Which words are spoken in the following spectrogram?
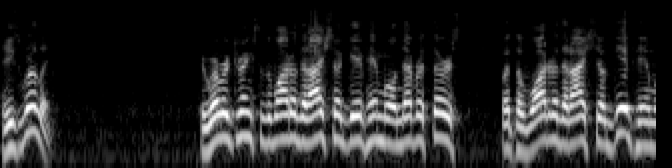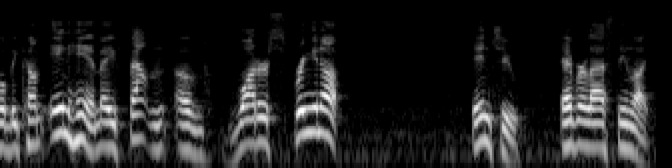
He's willing. Whoever drinks of the water that I shall give him will never thirst, but the water that I shall give him will become in him a fountain of water springing up into everlasting life.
